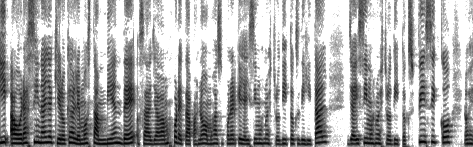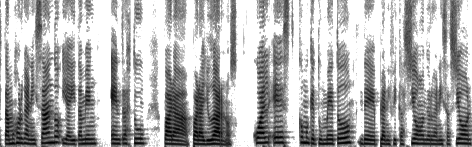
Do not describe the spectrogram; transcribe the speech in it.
Y ahora sí, Naya, quiero que hablemos también de, o sea, ya vamos por etapas, ¿no? Vamos a suponer que ya hicimos nuestro detox digital, ya hicimos nuestro detox físico, nos estamos organizando y ahí también entras tú para, para ayudarnos cuál es como que tu método de planificación, de organización,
